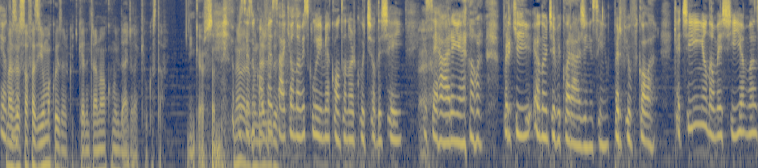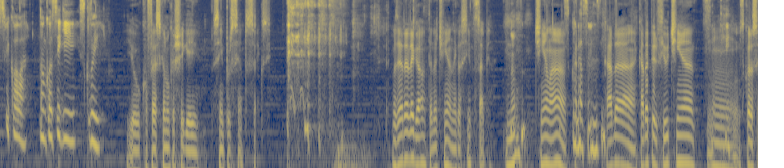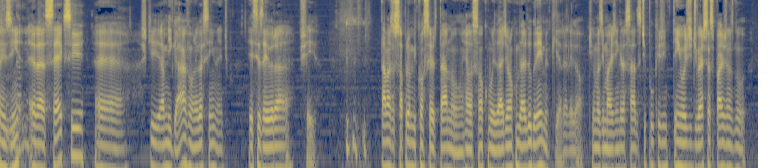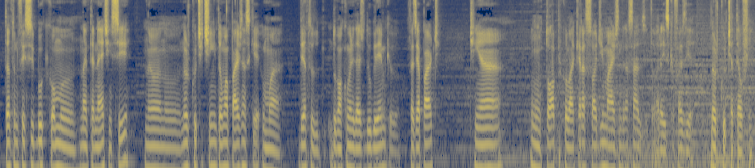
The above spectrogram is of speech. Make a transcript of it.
Eu Mas também. eu só fazia uma coisa, né? que eu quero entrar numa comunidade lá que eu gostava. Nem quero saber. Eu Não, preciso confessar que eu não excluí minha conta no Orkut, eu deixei Ah. encerrarem ela, porque eu não tive coragem, assim, o perfil ficou lá. Quietinho, não mexia, mas ficou lá. Não consegui excluir. E eu confesso que eu nunca cheguei 100% sexy. Mas era legal, entendeu? Tinha negocinho, sabe? Não. Tinha lá. Coraçõezinho. Cada, cada perfil tinha um- uns coraçõezinhos. Era sexy, é, acho que amigável, um negocinho, né? Tipo, esses aí eu era cheio. Tá, mas só pra eu me consertar no, em relação à comunidade, era uma comunidade do Grêmio, que era legal. Tinha umas imagens engraçadas, tipo o que a gente tem hoje, diversas páginas, no, tanto no Facebook como na internet em si. No, no, no Orkut tinha, então, uma página que, uma, dentro de uma comunidade do Grêmio, que eu fazia parte, tinha um tópico lá que era só de imagens engraçadas. Então era isso que eu fazia no Orkut até o fim.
